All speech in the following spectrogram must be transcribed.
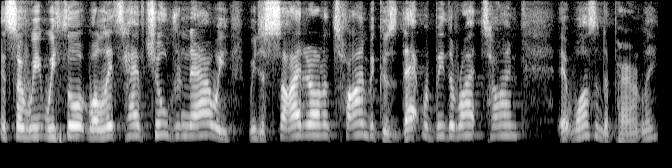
And so we, we thought, well, let's have children now. We, we decided on a time because that would be the right time. It wasn't, apparently.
